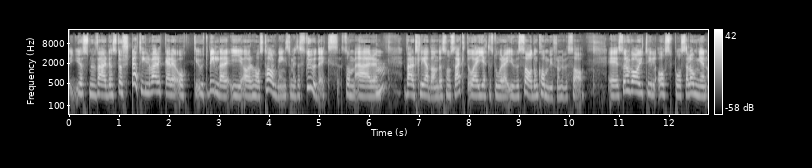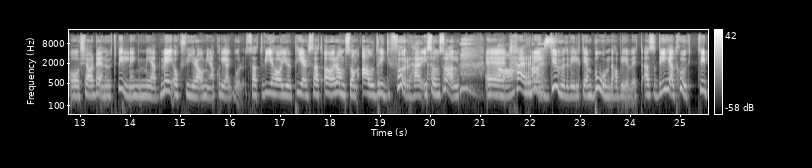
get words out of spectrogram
just nu världens största tillverkare och utbildare i öronhålstagning som heter Studex. Som är eh, världsledande som sagt och är jättestora i USA. De kommer ju från USA. Eh, Så de var ju till oss på salongen och körde en utbildning med mig och fyra av mina kollegor. Så att vi har ju piercat öron som aldrig förr här i Sundsvall. Eh, Ja, herregud vilken boom det har blivit. Alltså det är helt sjukt. Typ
